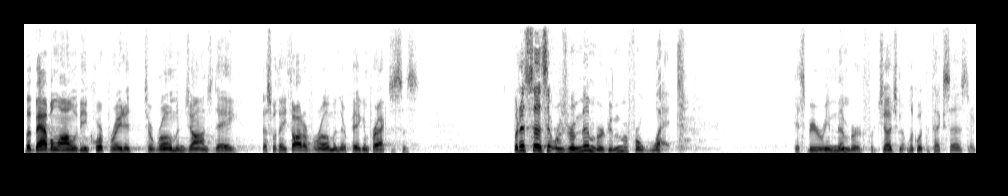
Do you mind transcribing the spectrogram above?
But Babylon would be incorporated to Rome in John's day. That's what they thought of Rome and their pagan practices. But it says it was remembered. Remember for what? It's to be remembered for judgment. Look what the text says to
